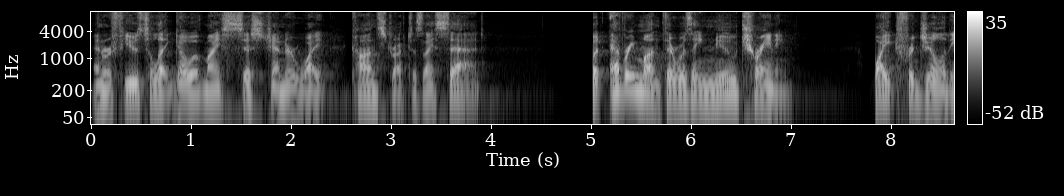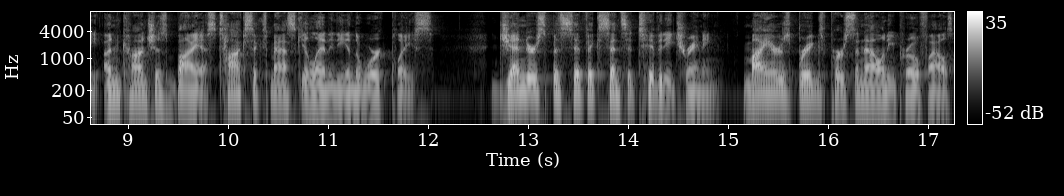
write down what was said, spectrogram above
and refused to let go of my cisgender white construct, as I said. But every month there was a new training white fragility, unconscious bias, toxic masculinity in the workplace, gender specific sensitivity training, Myers Briggs personality profiles,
